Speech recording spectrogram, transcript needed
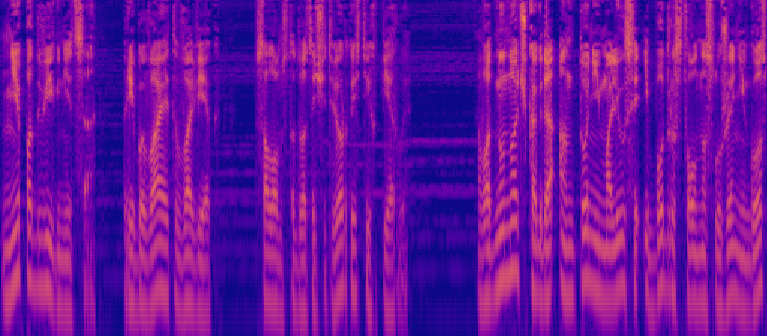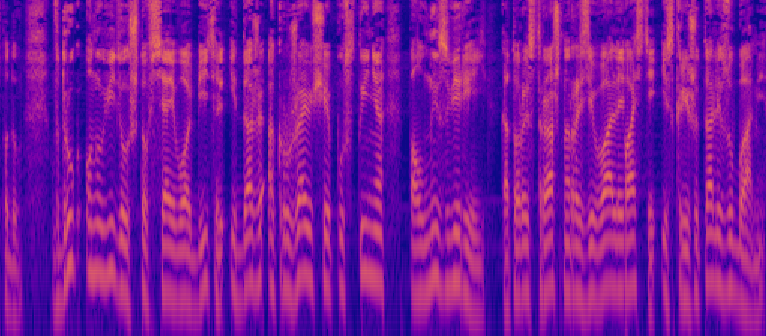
не подвигнется, пребывает вовек». Псалом 124, стих 1. В одну ночь, когда Антоний молился и бодрствовал на служении Господу, вдруг он увидел, что вся его обитель и даже окружающая пустыня полны зверей, которые страшно разевали пасти и скрежетали зубами.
